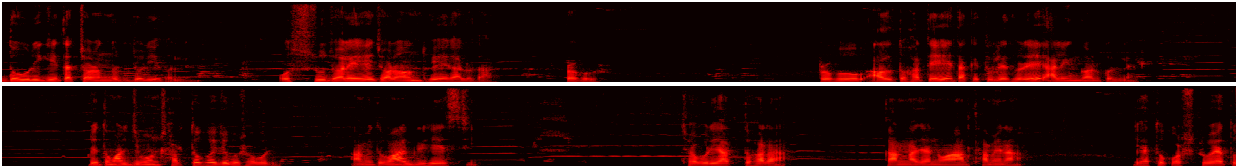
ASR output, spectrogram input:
দৌড়ে গিয়ে তার চরণ দুটি জড়িয়ে ধরলেন। অশ্রু জলে চরণ ধুয়ে গেল তার। প্রভুর প্রভু আলতো হাতে তাকে তুলে ধরে আলিঙ্গন করলেন। যে তোমার জীবন সার্থক হয়েছে গো সবরী আমি তোমার গৃহে এসেছি। সবরই আত্মহারা, কান্না যেন আর থামে না। যে এত কষ্ট, এত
